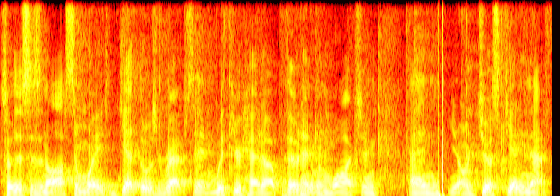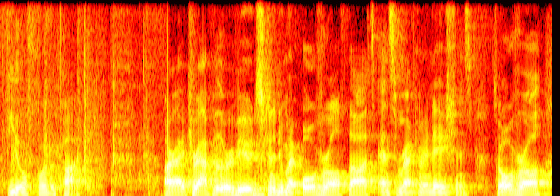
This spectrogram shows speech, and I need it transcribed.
So this is an awesome way to get those reps in with your head up without anyone watching and you know just getting that feel for the puck. All right, to wrap up the review, just gonna do my overall thoughts and some recommendations. So overall,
